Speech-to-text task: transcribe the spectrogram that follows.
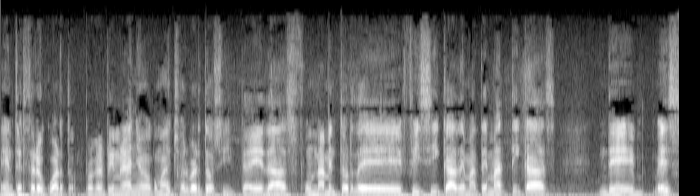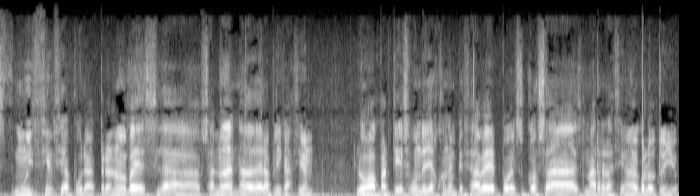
en tercero o cuarto. Porque el primer año, como ha dicho Alberto, si te das fundamentos de física, de matemáticas, de es muy ciencia pura, pero no ves la, o sea, no das nada de la aplicación. Luego a partir de segundo ya es cuando empieza a ver pues cosas más relacionadas con lo tuyo,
